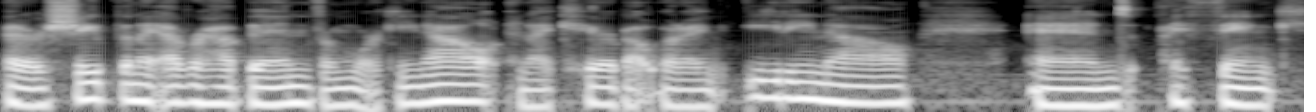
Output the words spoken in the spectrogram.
better shape than I ever have been from working out, and I care about what I'm eating now. And I think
